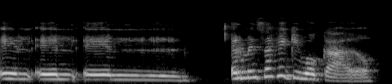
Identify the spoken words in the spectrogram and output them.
el, el, el, el mensaje equivocado,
